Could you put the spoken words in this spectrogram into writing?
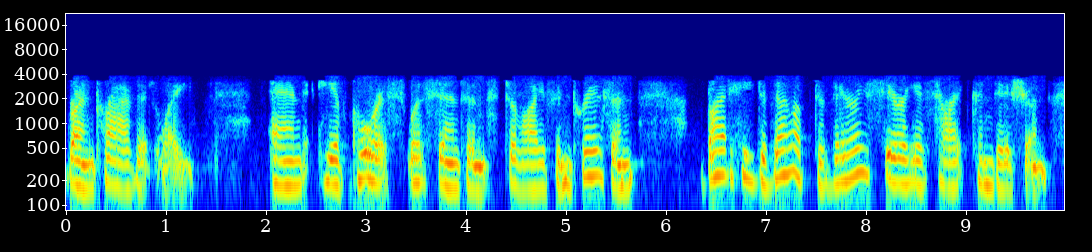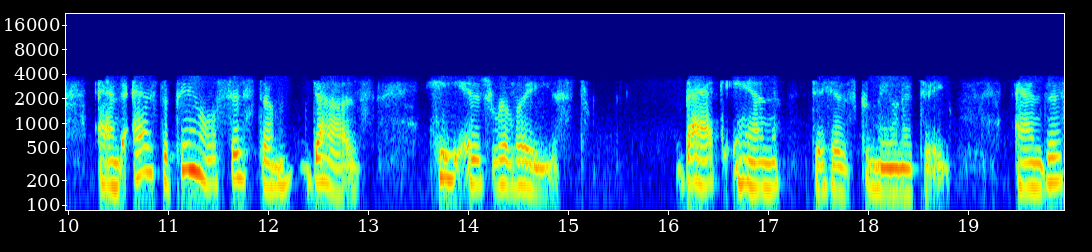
run privately. And he, of course, was sentenced to life in prison, but he developed a very serious heart condition. And as the penal system does, he is released back in to his community. And this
